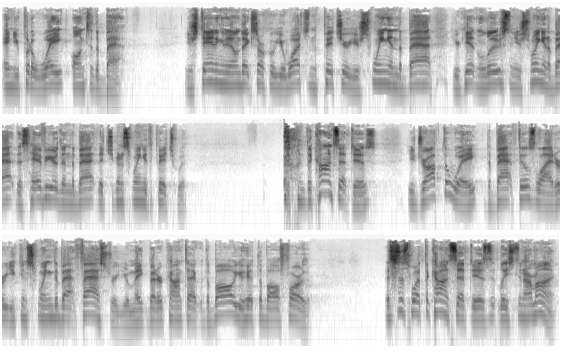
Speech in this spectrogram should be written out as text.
and you put a weight onto the bat. You're standing in the on deck circle, you're watching the pitcher, you're swinging the bat, you're getting loose, and you're swinging a bat that's heavier than the bat that you're going to swing at the pitch with. the concept is you drop the weight, the bat feels lighter, you can swing the bat faster, you'll make better contact with the ball, you hit the ball farther. This is what the concept is, at least in our minds.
